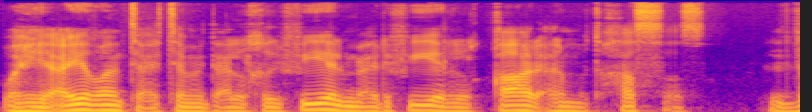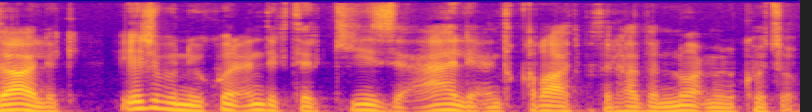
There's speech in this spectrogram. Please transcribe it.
وهي أيضا تعتمد على الخلفية المعرفية للقارئ المتخصص. لذلك يجب أن يكون عندك تركيز عالي عند قراءة مثل هذا النوع من الكتب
